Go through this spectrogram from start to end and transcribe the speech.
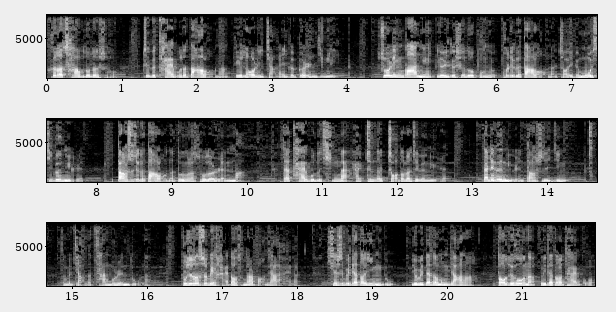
喝到差不多的时候，这个泰国的大佬呢给老李讲了一个个人经历。说零八年有一个蛇头朋友托这个大佬呢找一个墨西哥女人，当时这个大佬呢动用了所有的人马，在泰国的清迈还真的找到了这个女人，但这个女人当时已经，怎么讲呢惨不忍睹了，不知道是被海盗从哪儿绑架来的，先是被带到印度，又被带到孟加拉，到最后呢被带到了泰国。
